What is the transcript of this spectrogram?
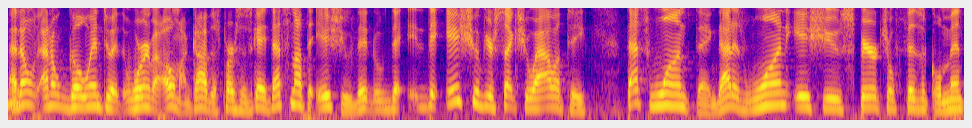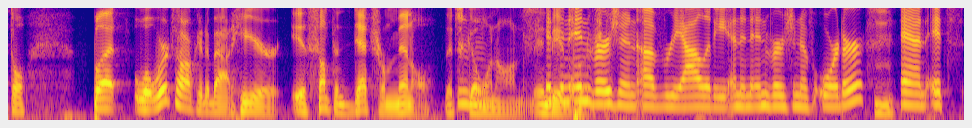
I don't. I don't go into it worrying about. Oh my God, this person's gay. That's not the issue. The, the, the issue of your sexuality. That's one thing. That is one issue: spiritual, physical, mental. But what we're talking about here is something detrimental that's mm-hmm. going on. it's an pushed. inversion of reality and an inversion of order mm. and it's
